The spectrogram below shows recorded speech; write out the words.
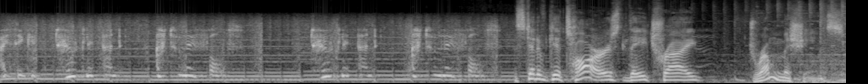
I think it's totally and utterly false. Totally and utterly false. Instead of guitars, they try drum machines.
